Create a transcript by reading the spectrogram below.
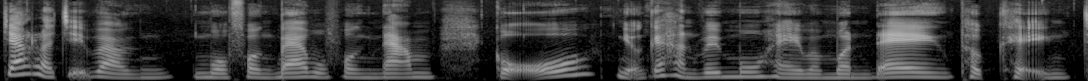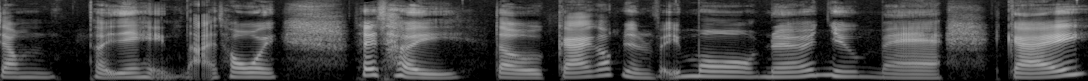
chắc là chỉ bằng một phần ba, một phần năm của những cái hành vi mua hàng mà mình đang thực hiện trong thời gian hiện tại thôi. Thế thì từ cái góc nhìn vĩ mô, nếu như mà cái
